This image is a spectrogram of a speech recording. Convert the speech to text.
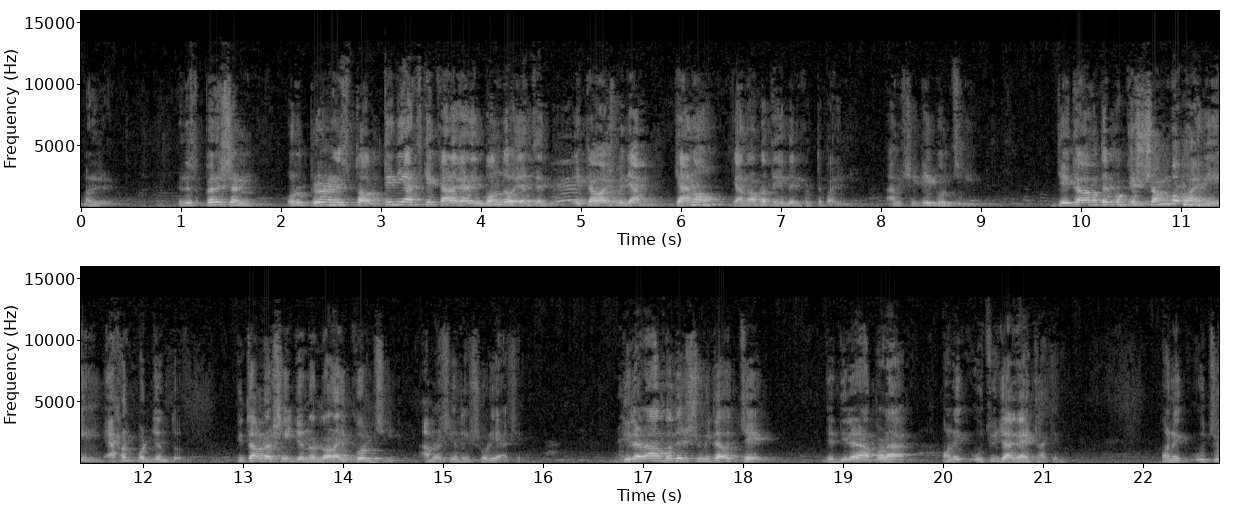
মানে ইন্সপিরেশন অনুপ্রেরণার স্থল, তিনি আজকে কারাগারে বন্ধ হয়েছেন এটাও আসবে যে কেন? কেন আমরা তাকে বের করতে পারিনি? আমি সেটাই বলছি যেটা আমাদের পক্ষে সম্ভব হয়নি এখন পর্যন্ত। কিন্তু আমরা সেই জন্য লড়াই করছি, আমরা সেখান থেকে সরে আসি। দিলারা আপাদের সুবিধা হচ্ছে যে দিলারা আপারা অনেক উঁচু জায়গায় থাকেন। অনেক উঁচু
